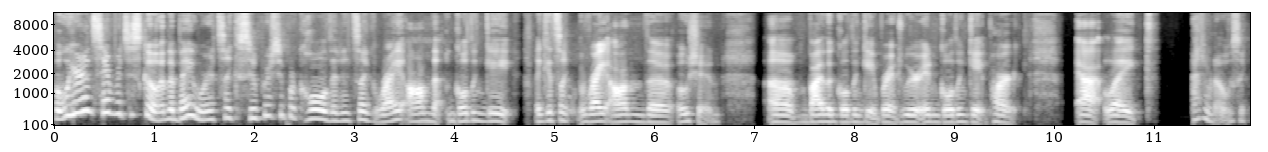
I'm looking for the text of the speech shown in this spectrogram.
But we were in San Francisco in the Bay where it's like super, super cold and it's like right on the Golden Gate. Like it's like right on the ocean, um, by the Golden Gate Bridge. We were in Golden Gate Park at like I don't know, it was like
